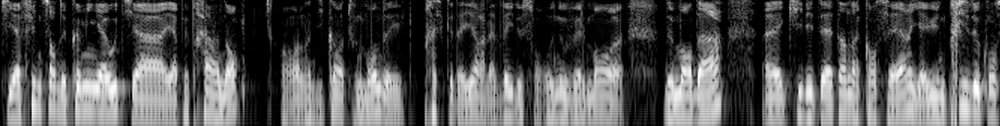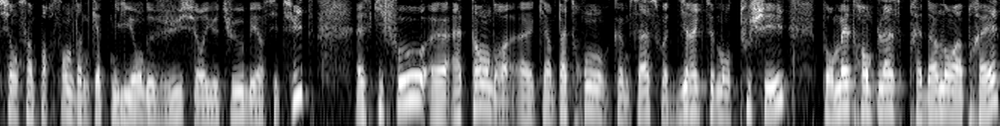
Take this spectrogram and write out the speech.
qui a fait une sorte de coming out il y a, à peu près un an en indiquant à tout le monde, et presque d'ailleurs à la veille de son renouvellement euh, de mandat, euh, qu'il était atteint d'un cancer. Il y a eu une prise de conscience importante, 24 millions de vues sur YouTube et ainsi de suite. Est-ce qu'il faut euh, attendre qu'un patron comme ça soit directement touché pour mettre en place, près d'un an après,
